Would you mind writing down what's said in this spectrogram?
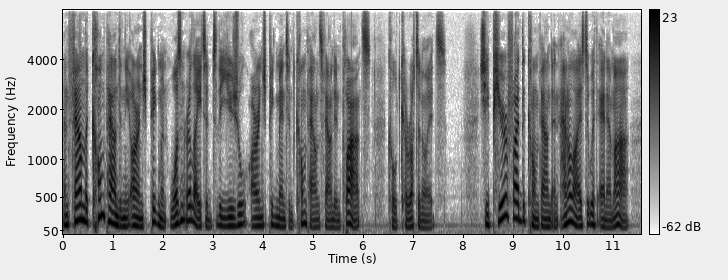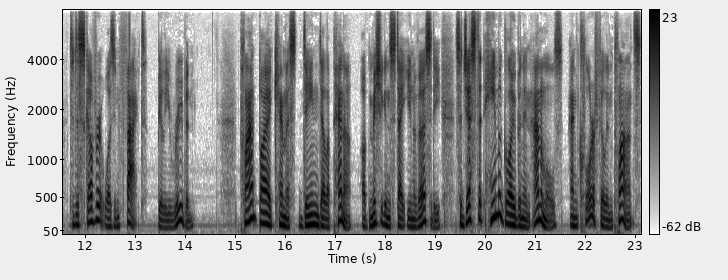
and found the compound in the orange pigment wasn't related to the usual orange pigmented compounds found in plants, called carotenoids. She purified the compound and analyzed it with NMR to discover it was in fact bilirubin. Plant biochemist Dean Della Penna of Michigan State University suggests that hemoglobin in animals and chlorophyll in plants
